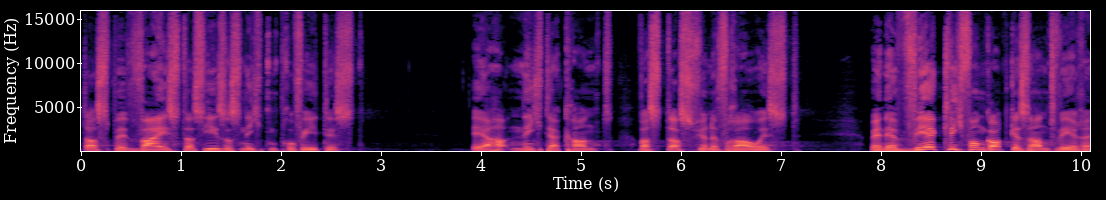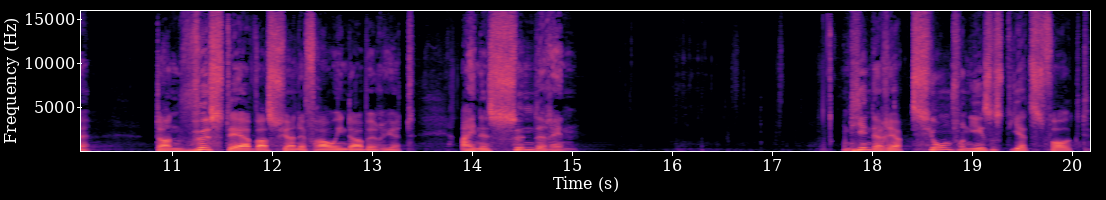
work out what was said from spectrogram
das beweist, dass Jesus nicht ein Prophet ist. Er hat nicht erkannt, was das für eine Frau ist. Wenn er wirklich von Gott gesandt wäre, dann wüsste er, was für eine Frau ihn da berührt. Eine Sünderin. Und hier in der Reaktion von Jesus, die jetzt folgt,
